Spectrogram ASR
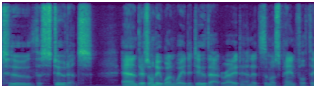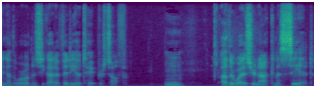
to the students. And there's only one way to do that, right? And it's the most painful thing in the world is you got to videotape yourself. Mm. Otherwise, you're not going to see it.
